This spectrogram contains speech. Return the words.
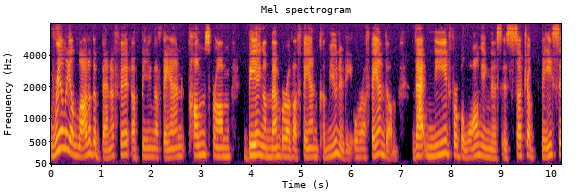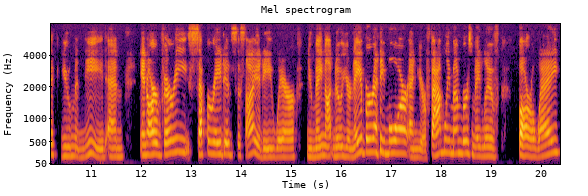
really a lot of the benefit of being a fan comes from being a member of a fan community or a fandom. That need for belongingness is such a basic human need. And in our very separated society where you may not know your neighbor anymore and your family members may live far away,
